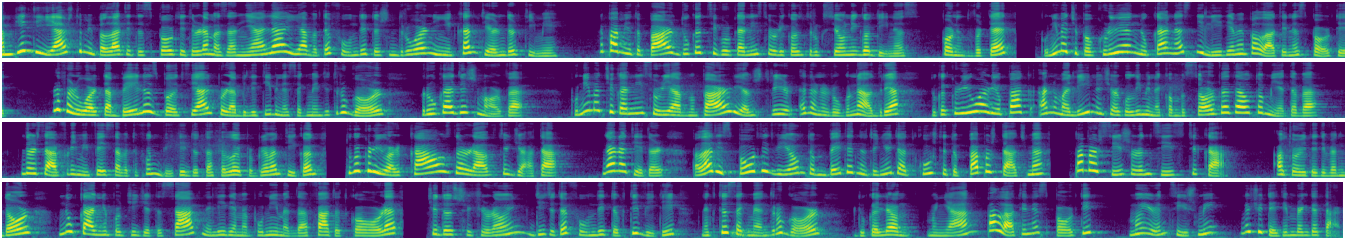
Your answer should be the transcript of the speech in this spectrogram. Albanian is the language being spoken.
Ambienti i jashtëm i Pallatit të Sportit Ramazan Njala javët e fundit është shndërruar në një kantier ndërtimi. Në pamje të parë duket sikur ka nisur rikonstruksioni i godinës, por në të vërtetë, punimet që po kryhen nuk kanë asnjë lidhje me Pallatin e Sportit. Referuar tabelës, bëhet fjalë për rihabilitimin e segmentit rrugor, Rruga e dëshmorëve. Punimet që kanë nisur javë më parë janë shtrirë edhe në rrugën Adria, duke krijuar jo pak anomali në qarkullimin e këmbësorëve dhe automjeteve. Ndërsa afrimi i festave të fundvitit do ta thellojë problematikën, duke krijuar kaos dhe radhë të gjata. Nga ana tjetër, Pallati i Sportit vijon të mbetet në të njëjtat kushte të papërshtatshme pavarësisht rëndësisë që ka. Autoriteti vendor nuk ka një përgjigje të saktë në lidhje me punimet dhe afatet kohore, që do të shoqërojnë ditët e fundit të këtij viti në këtë segment rrugor, duke lënë mënjanë pallatin e sportit më i rëndësishmi në qytetin bregdetar.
